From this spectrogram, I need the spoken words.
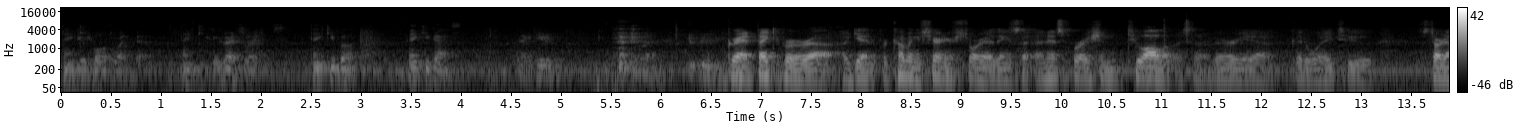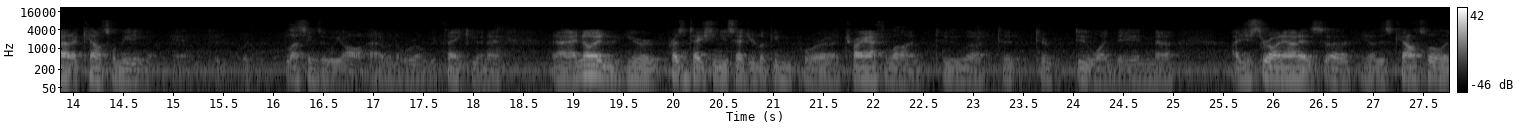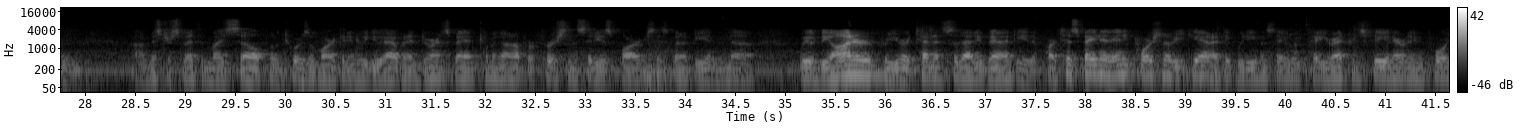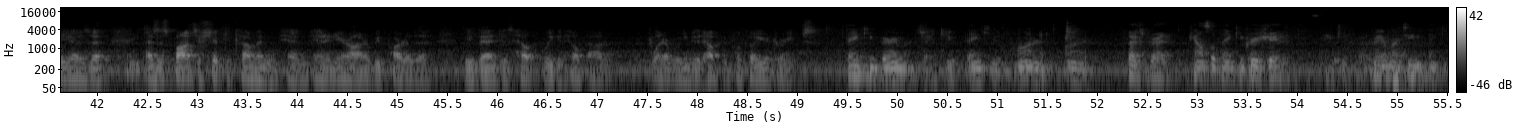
Thank do you. both like that. Thank you. Congratulations. Thank you both. Thank you, guys. Thank you. Grant, thank you for, uh, again, for coming and sharing your story. I think it's an inspiration to all of us, and a very uh, good way to start out a council meeting and and to put blessings that we all have in the world. We thank you. And I, and I know in your presentation, you said you're looking for a triathlon to, uh, to, to do one day. And uh, I just throw it out as, uh, you know, this council and uh, Mr. Smith and myself from Tourism Marketing, we do have an endurance band coming on up, our first in the city of Sparks. It's going to be in, uh, we would be honored for your attendance to that event, either participate in any portion of it you can. I think we'd even say we'd pay your entrance fee and everything for you as a, as a sponsorship to come and, and and in your honor, be part of the event, is help, we can help out, whatever we can do to help you fulfill your dreams. Thank you very much. Thank you. Thank you. Honored, honored. Thanks, Grant. Council, thank you. Appreciate it. Thank you. Mayor Martini, thank you.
